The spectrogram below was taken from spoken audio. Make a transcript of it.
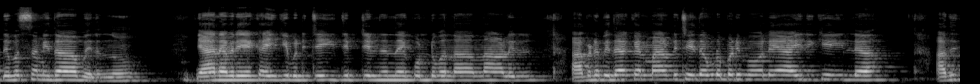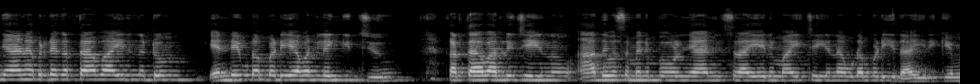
ദിവസം ഇതാ വരുന്നു. ഞാൻ അവരെ കൈക്ക് പിടിച്ച് ഈജിപ്തിൽ നിന്ന് കൊണ്ടുവന്ന നാളിൽ അവരുടെ പിതാക്കന്മാരോട് ചെയ്ത ഉടമ്പടി പോലെ ആയിരിക്കേയില്ല. അത് ഞാൻ അവരുടെ കർത്താവായിരുന്നിട്ടും എന്റെ ഉടമ്പടി അവർ ലംഘിച്ചു. കർത്താവ് അരളി ചെയ്യുന്നു ആ ദിവസം വരുമ്പോൾ ഞാൻ ഇസ്രായേലുമായി ചെയ്യുന്ന ഉടമ്പടി ഇതായിരിക്കും.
